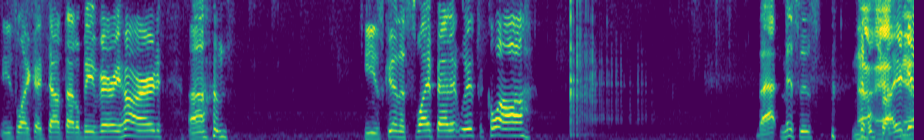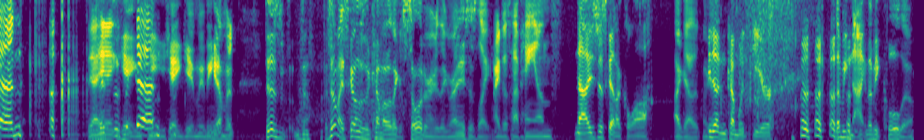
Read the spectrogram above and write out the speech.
He's like, I doubt that'll be very hard. Um, he's gonna swipe at it with the claw. That misses. No, He'll try yeah, again. Yeah, he ain't, he, ain't, again. he can't get any of it. Does some of my skeletons doesn't come out with like a sword or anything, right? He's just like I just have hands. No, he's just got a claw. I got it. He doesn't come with gear. That'd be nice. That'd be cool though.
